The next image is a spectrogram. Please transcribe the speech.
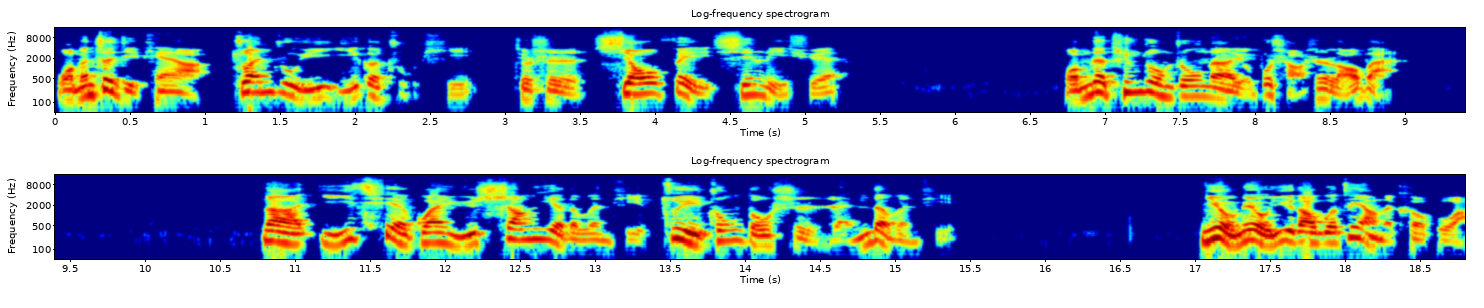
我们这几天啊，专注于一个主题，就是消费心理学。我们的听众中呢，有不少是老板。那一切关于商业的问题，最终都是人的问题。你有没有遇到过这样的客户啊？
